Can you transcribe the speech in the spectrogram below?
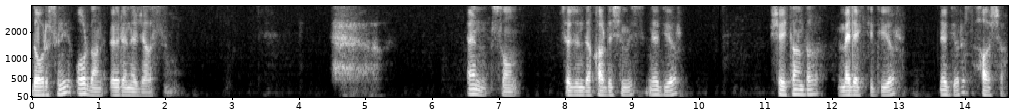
Doğrusunu oradan öğreneceğiz. En son sözünde kardeşimiz ne diyor? Şeytan da melekti diyor. Ne diyoruz? Haşa.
